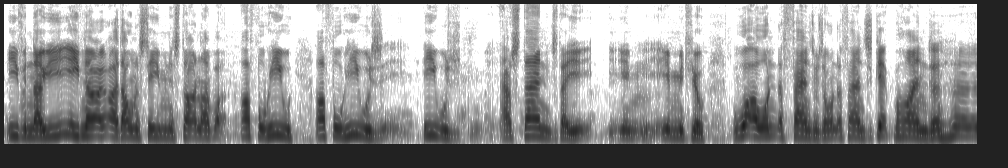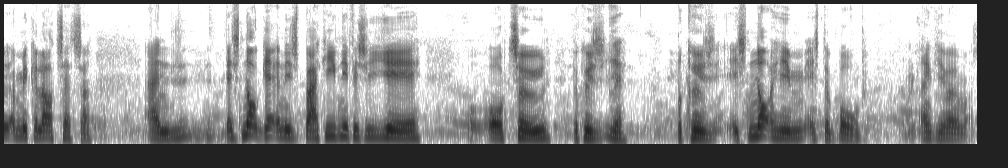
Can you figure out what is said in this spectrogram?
Even though even though I don't want to see him in the starting line, but I thought he I thought he was he was outstanding today in, in midfield. But what I want the fans is I want the fans to get behind uh, uh, Mikel Arteta, and let's not get on his back, even if it's a year or, or two, because yeah, because it's not him, it's the board. Thank you very much.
